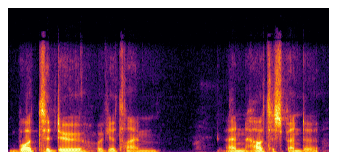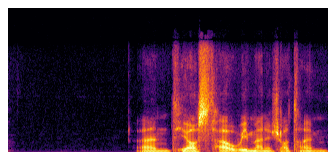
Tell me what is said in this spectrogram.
what to do with your time, and how to spend it. And he asked how we manage our time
